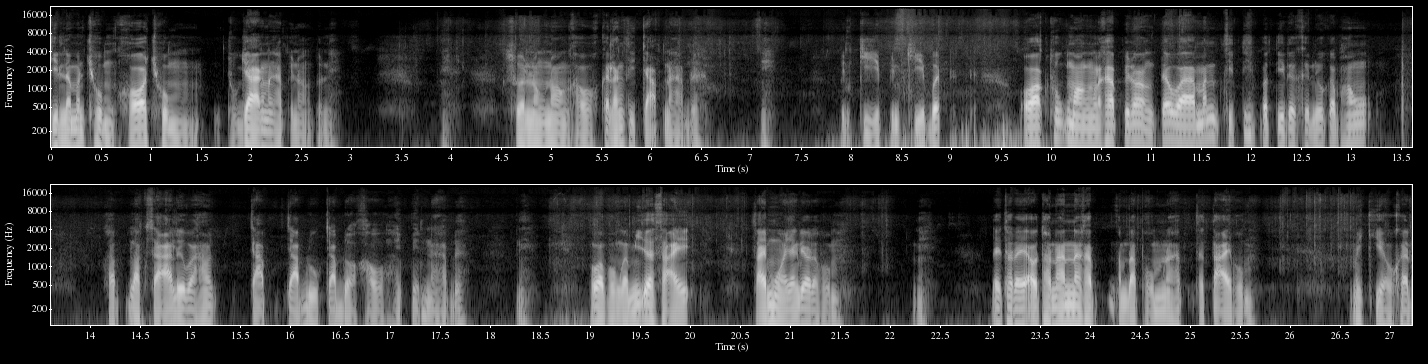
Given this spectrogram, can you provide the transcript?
กินแล้วมันชุ่มคอชุ่มทุกอย่างนะครับพี่น้องตัวนี้ ส่วนน้องๆเขากำลังสิจับนะครับเด้อนี่เป็นกีบเป็นกีบเบิดออกทุกมองแล้วครับพี่น้อง แต่ว่ามันสิติดปติดก็ขึ้นอยู่กับเขาครับรักษาหรือว่าเขาจับจับลูกจับดอกเขาให้เป็นนะครับเด้อนี่เพราะว่าผมกับมิจะสายสายหมวยอย่างเดียวแหละผมนี่ได้เท่าไรเอาเท่านั้นนะครับสำหรับผมนะครับสไตล์ผมไม่เกี่ยวกัน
